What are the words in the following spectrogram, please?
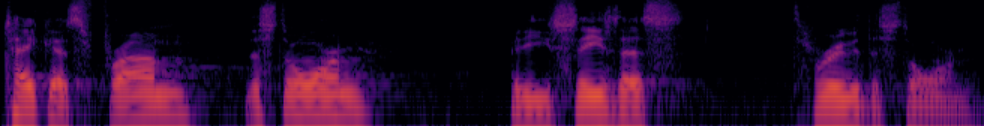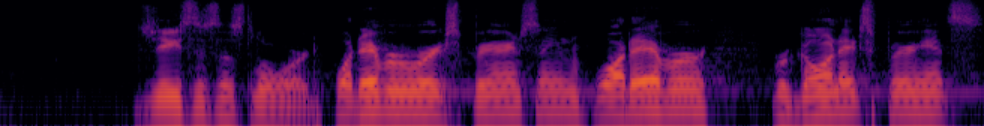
take us from the storm, but He sees us through the storm. Jesus is Lord. Whatever we're experiencing, whatever we're going to experience,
